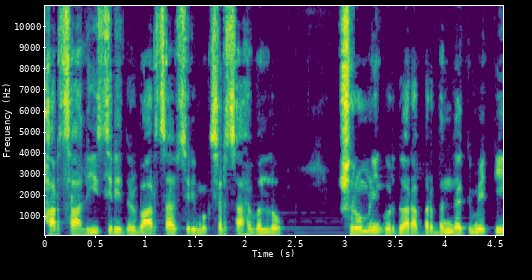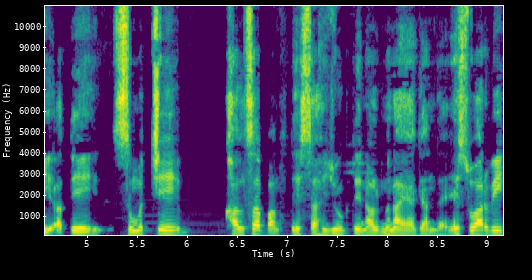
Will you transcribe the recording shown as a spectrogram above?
ਹਰ ਸਾਲ ਹੀ ਸ੍ਰੀ ਦਰਬਾਰ ਸਾਹਿਬ, ਸ੍ਰੀ ਮੁਕਤਸਰ ਸਾਹਿਬ ਵੱਲੋਂ ਸ਼੍ਰੋਮਣੀ ਗੁਰਦੁਆਰਾ ਪ੍ਰਬੰਧਕ ਕਮੇਟੀ ਅਤੇ ਸਮੁੱਚੇ ਖਾਲਸਾ ਪੰਥ ਦੇ ਸਹਿਯੋਗ ਦੇ ਨਾਲ ਮਨਾਇਆ ਜਾਂਦਾ ਹੈ। ਇਸ ਵਾਰ ਵੀ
